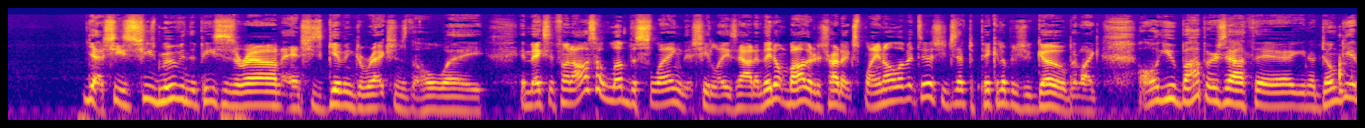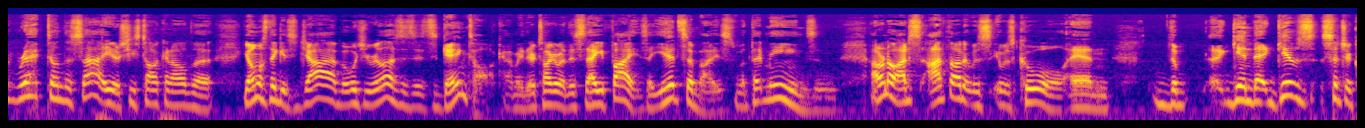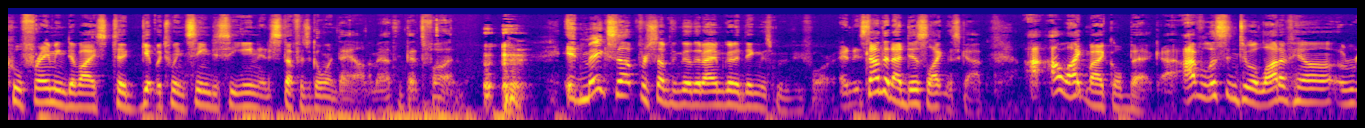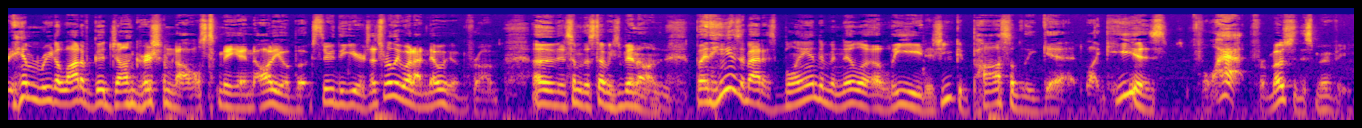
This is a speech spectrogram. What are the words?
Yeah, she's she's moving the pieces around and she's giving directions the whole way. It makes it fun. I also love the slang that she lays out, and they don't bother to try to explain all of it to us. You just have to pick it up as you go. But like, all you boppers out there, you know, don't get wrecked on the side. You know, she's talking all the. You almost think it's jive, but what you realize is it's gang talk. I mean, they're talking about this is how you fight, how you hit somebody, is what that means, and I don't know. I just I thought it was it was cool and the again that gives such a cool framing device to get between scene to scene and stuff is going down. I mean, I think that's fun. it makes up for something though that I am going to ding this movie for, and it's not that I dislike this guy. I, I like Michael Beck. I, I've listened to a lot of him him read a lot of good John Grisham novels to me and audiobooks through the years. That's really what I know him from, other than some of the stuff he's been on. But he is about as bland and vanilla a lead as you could possibly get. Like he is flat for most of this movie.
